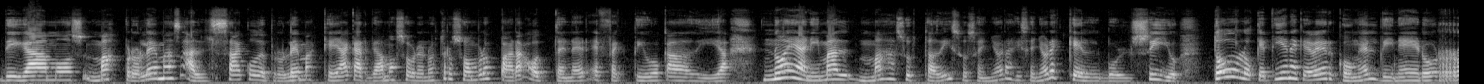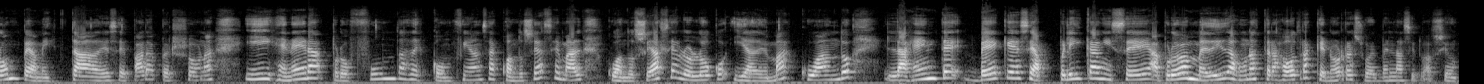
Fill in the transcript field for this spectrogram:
digamos, más problemas al saco de problemas que ya cargamos sobre nuestros hombros para obtener efectivo cada día. No hay animal más asustadizo, señoras y señores, que el bolsillo. Todo lo que tiene que ver con el dinero rompe amistades, separa personas y genera profundas desconfianzas cuando se hace mal, cuando se hace a lo loco y además cuando la gente ve que se aplican y se aprueban medidas unas tras otras que no resuelven la situación.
